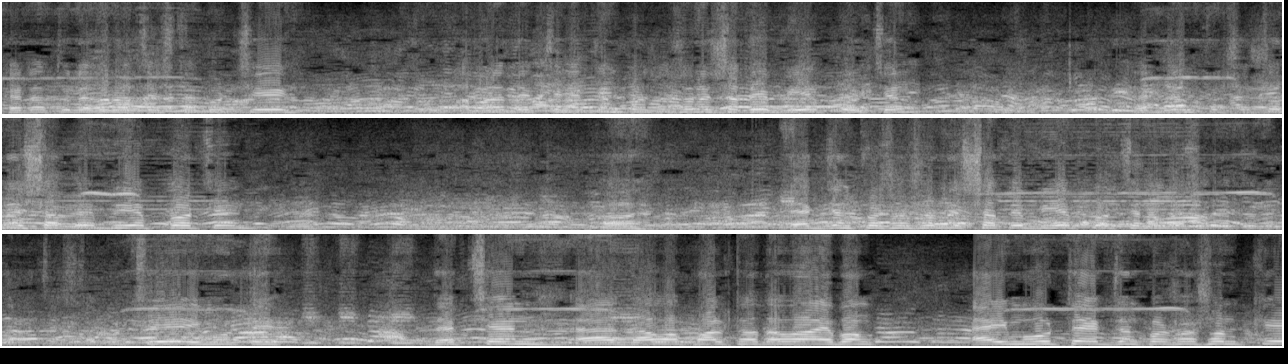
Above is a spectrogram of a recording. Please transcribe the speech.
সেটা তুলে ধরার চেষ্টা করছি। আপনারা দেখছেন একজন প্রশাসনের সাথে বিহেভ করছেন। একজন প্রশাসনের সাথে বিহেভ করছেন। একজন প্রশাসনের সাথে বিহেভ করছেন। আমরা সেটা তুলে ধরার চেষ্টা করছি। এই মুহূর্তে দেখছেন দাওয়া পাল্টা দেওয়া এবং এই মুহূর্তে একজন প্রশাসনকে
